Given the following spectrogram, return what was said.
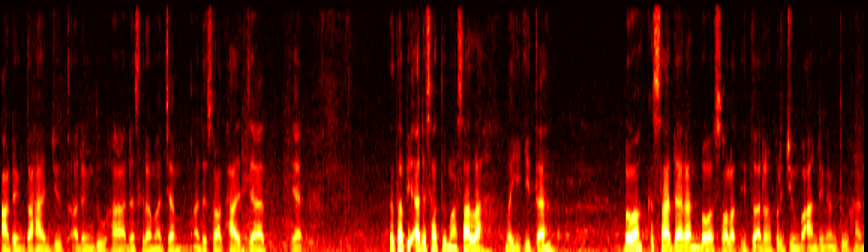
Ada yang tahajud, ada yang duha dan segala macam. Ada sholat hajat, ya. Tetapi ada satu masalah bagi kita bahwa kesadaran bahwa sholat itu adalah perjumpaan dengan Tuhan.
